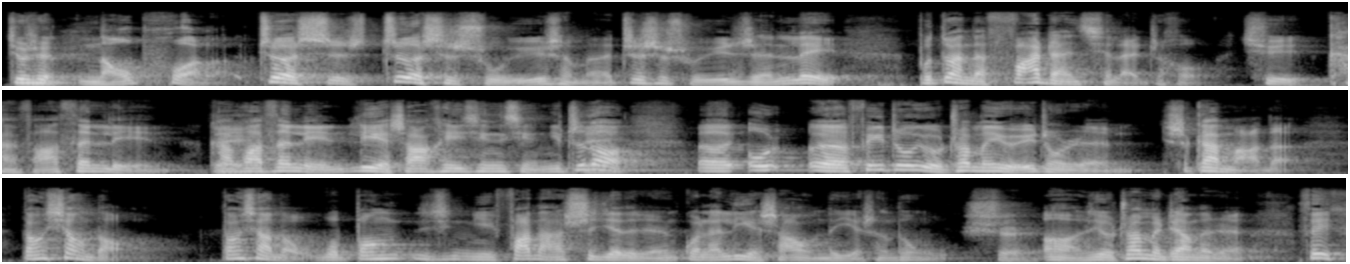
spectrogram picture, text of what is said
就是嗯挠破了。这是这是属于什么呢？这是属于人类不断的发展起来之后，去砍伐森林、砍伐森林、猎杀黑猩猩。你知道，呃，欧呃非洲有专门有一种人是干嘛的？当向导，当向导，我帮你发达世界的人过来猎杀我们的野生动物。是。啊，有专门这样的人，所以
